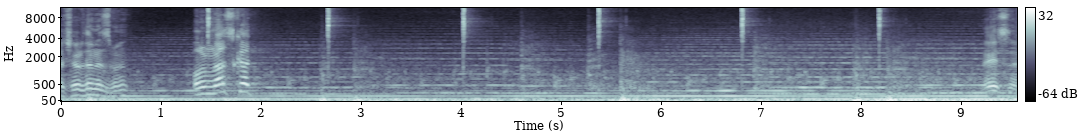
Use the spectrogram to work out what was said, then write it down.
Kaçırdınız mı? Oğlum nasıl kaç... Neyse.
